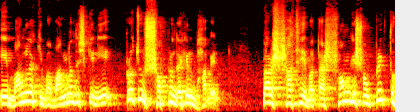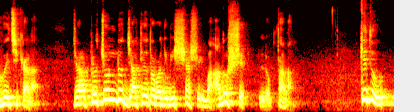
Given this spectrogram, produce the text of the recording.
এ বাংলাকে বা বাংলাদেশকে নিয়ে প্রচুর স্বপ্ন দেখেন, ভাবেন। তার সাথে বা তার সঙ্গে সম্পৃক্ত হয়েছে কারা? যারা প্রচণ্ড জাতীয়তাবাদী বিশ্বাসী বা আদর্শের লোক তারা। কিন্তু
